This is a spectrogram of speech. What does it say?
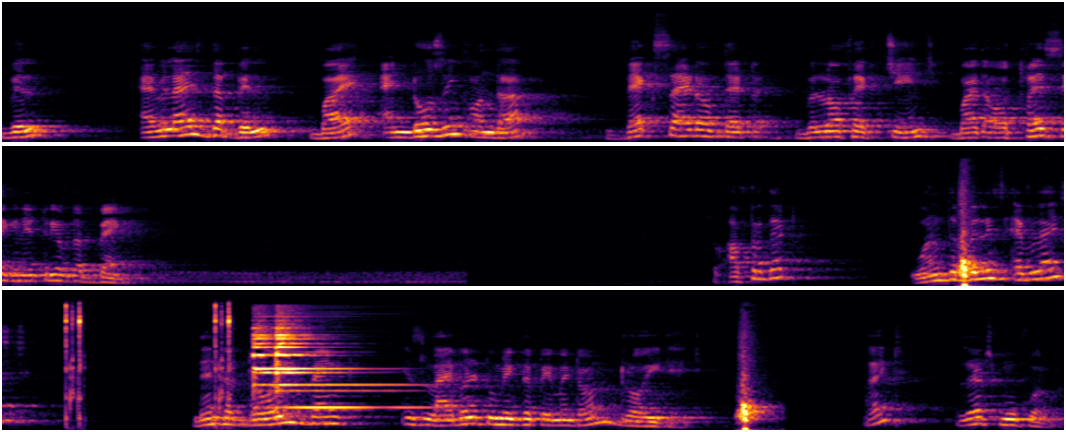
will avalize the bill by endorsing on the back side of that bill of exchange by the authorized signatory of the bank. So after that, once the bill is avalized, then the drawing bank is liable to make the payment on drawee date. Right? Let's move forward.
